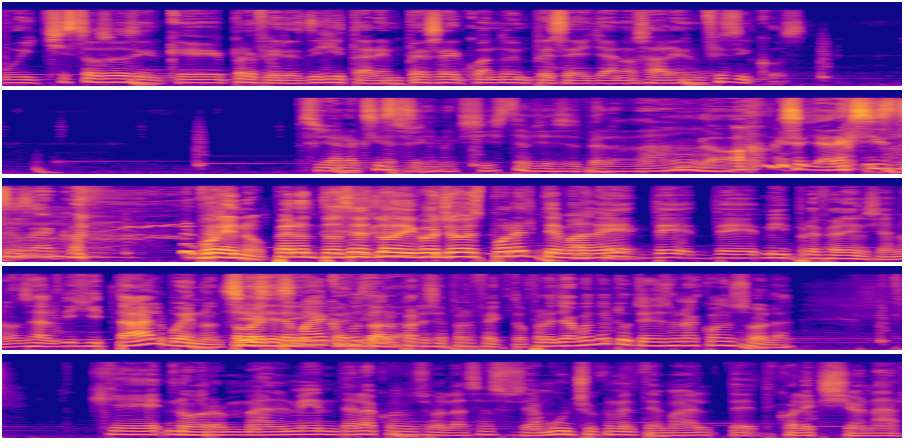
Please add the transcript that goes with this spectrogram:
muy chistoso decir que prefieres digitar en PC cuando en PC ya no salen físicos. Eso ya no existe. Eso ya no existe, es verdad. No, eso ya no existe. O sea, bueno, pero entonces lo digo yo es por el tema de, de, de, mi preferencia, ¿no? O sea, el digital, bueno, todo el tema de computador me parece perfecto. Pero ya cuando tú tienes una consola, que normalmente la consola se asocia mucho con el tema de, de coleccionar,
